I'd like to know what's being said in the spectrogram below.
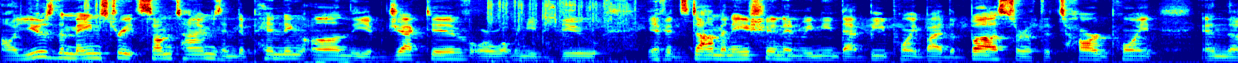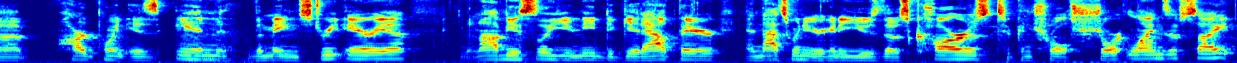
I'll use the main street sometimes, and depending on the objective or what we need to do, if it's domination and we need that B point by the bus, or if it's hard point and the hard point is in the main street area, then obviously you need to get out there, and that's when you're going to use those cars to control short lines of sight.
